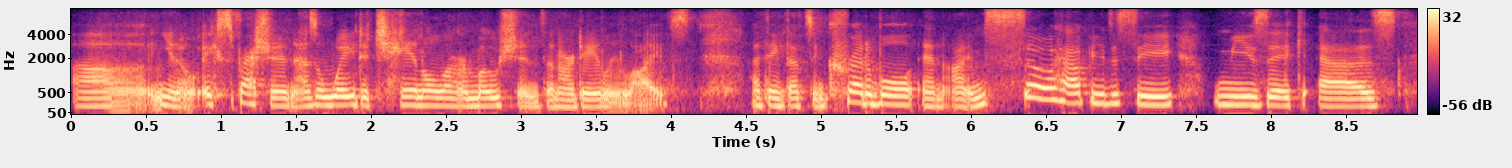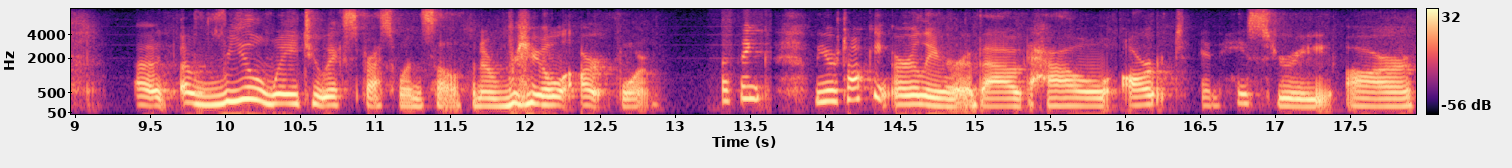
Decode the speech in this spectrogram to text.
uh, you know expression as a way to channel our emotions in our daily lives i think that's incredible and i'm so happy to see music as a, a real way to express oneself in a real art form i think we were talking earlier about how art and history are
